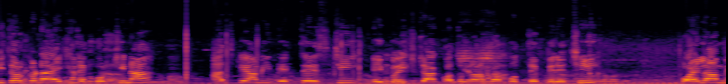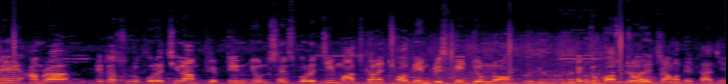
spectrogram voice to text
বিতর্কটা এখানে করছি না। আজকে আমি দেখতে এসেছি এই ব্রিজটা কতটা আমরা করতে পেরেছি। পয়লা মে আমরা এটা শুরু করেছিলাম ফিফটিন জুন শেষ করেছি, মাঝখানে দিন বৃষ্টির জন্য। একটু কষ্ট হয়েছে আমাদের কাজে।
